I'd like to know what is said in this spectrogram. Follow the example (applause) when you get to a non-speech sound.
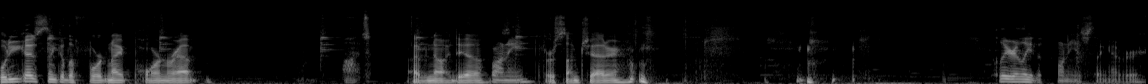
What do you guys think of the Fortnite porn rap? What? I have no idea. Funny. First time chatter. (laughs) Clearly the funniest thing ever.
